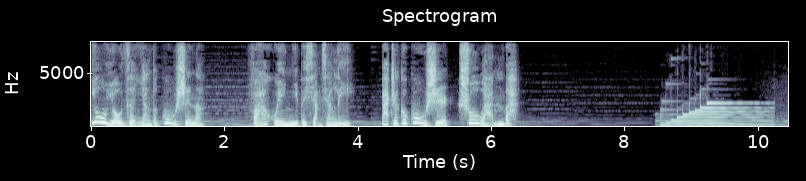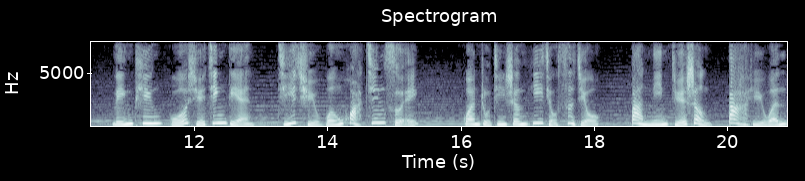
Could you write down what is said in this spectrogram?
又有怎样的故事呢？发挥你的想象力，把这个故事说完吧。聆听国学经典，汲取文化精髓。关注今生一九四九，伴您决胜大语文。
